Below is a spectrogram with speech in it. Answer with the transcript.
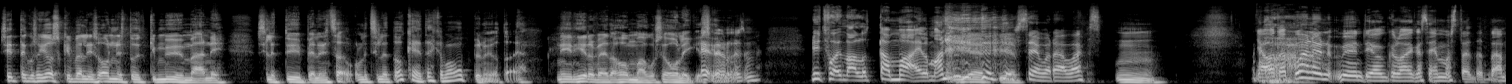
sitten kun sä joskin välissä onnistuitkin myymään niin sille tyypille, niin sä olit silleen, että okei, että ehkä mä oon oppinut jotain. Niin hirveätä hommaa kuin se olikin silloin. Nyt voi vallottaa maailman jep, jep. seuraavaksi. Mm. Ja ah. puhelinmyynti on kyllä aika semmoista, että tota,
